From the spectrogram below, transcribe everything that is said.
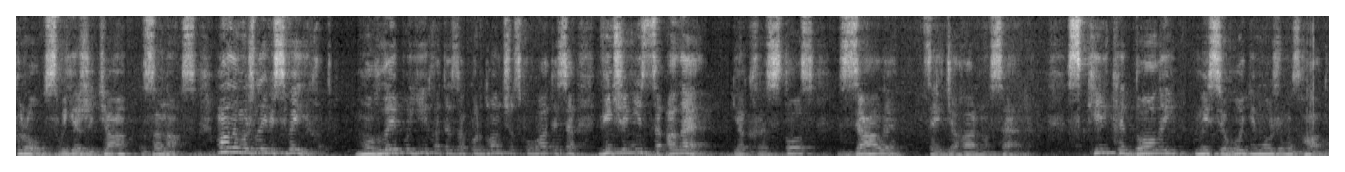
кров, своє життя за нас. Мали можливість виїхати могли поїхати за кордон чи сховатися в інше місце, але як Христос взяли цей тягар на себе. Скільки долей ми сьогодні можемо згадувати?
